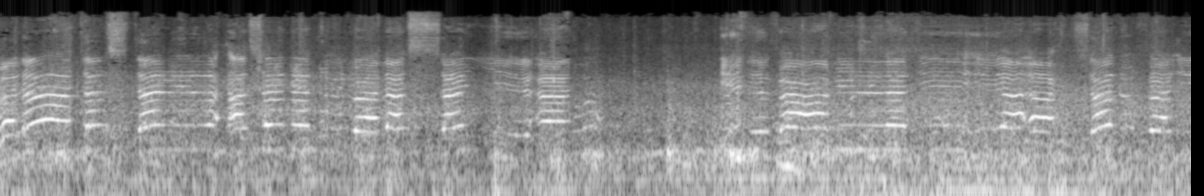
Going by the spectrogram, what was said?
ولا تستوي الحسنة ولا السيئة ادفع بالتي هي أحسن فإذا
